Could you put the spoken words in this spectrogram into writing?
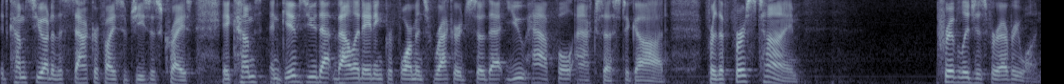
It comes to you out of the sacrifice of Jesus Christ. It comes and gives you that validating performance record so that you have full access to God. For the first time, privilege is for everyone.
